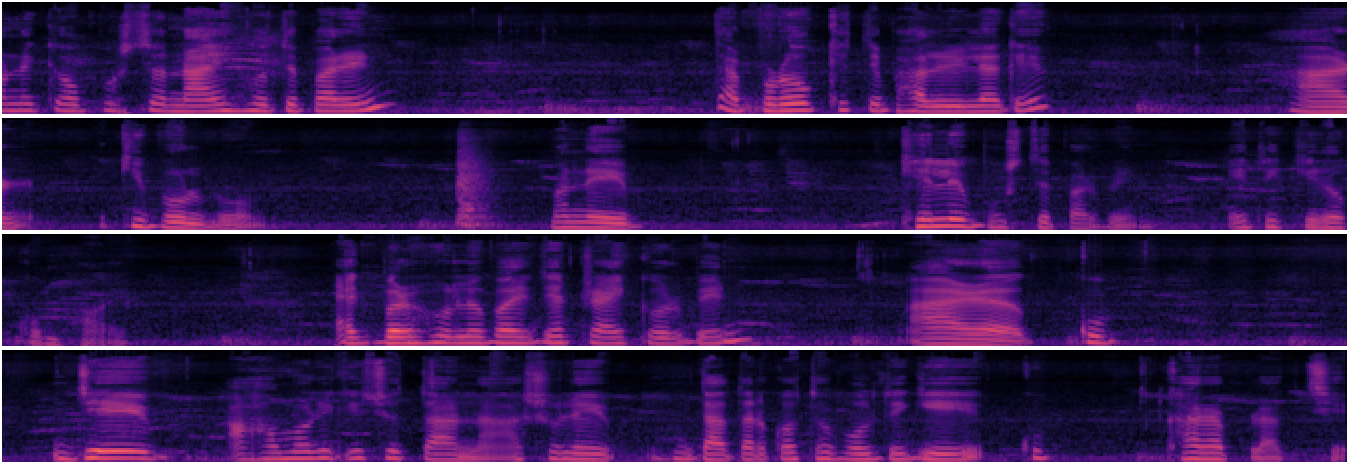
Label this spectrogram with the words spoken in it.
অনেকে অভ্যস্ত নাই হতে পারেন, তারপরেও খেতে ভালোই লাগে। আর কি বলব? মানে খেলে বুঝতে পারবেন এটি কীরকম হয়। একবার হলো বাড়িতে ট্রাই করবেন। আর খুব যে আহামরি কিছু তা না। আসলে দাদার কথা বলতে গিয়ে খুব খারাপ লাগছে।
